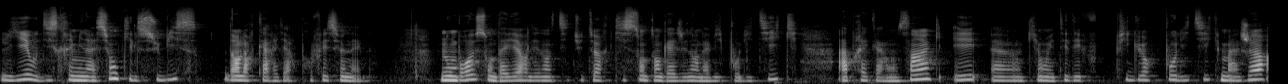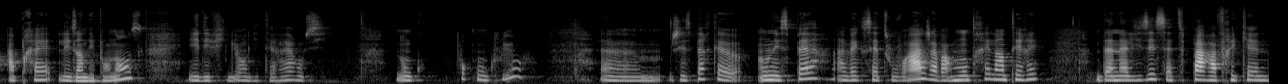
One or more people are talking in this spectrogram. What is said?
liées aux discriminations qu'ils subissent dans leur carrière professionnelle. Nombreux sont d'ailleurs les instituteurs qui sont engagés dans la vie politique après 1945 et euh, qui ont été des figures politiques majeures après les indépendances et des figures littéraires aussi. Donc pour conclure, euh, j'espère qu'on espère, avec cet ouvrage, avoir montré l'intérêt d'analyser cette part africaine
